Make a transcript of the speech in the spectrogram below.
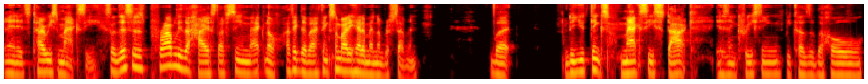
and it's Tyrese Maxey. So this is probably the highest I've seen Mac. No, I think that back I think somebody had him at number seven. But do you think Maxey stock is increasing because of the whole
